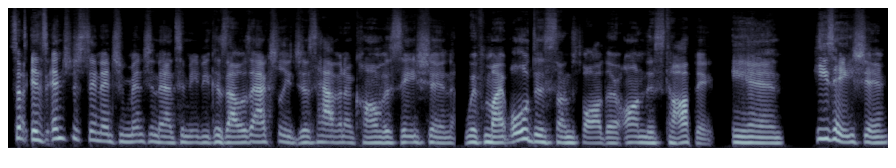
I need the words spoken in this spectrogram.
So it's interesting that you mentioned that to me because I was actually just having a conversation with my oldest son's father on this topic. And he's Haitian.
